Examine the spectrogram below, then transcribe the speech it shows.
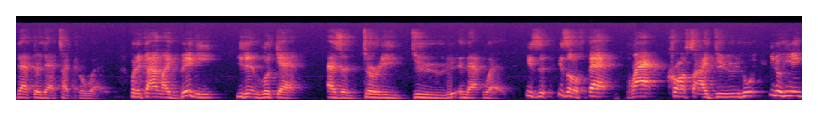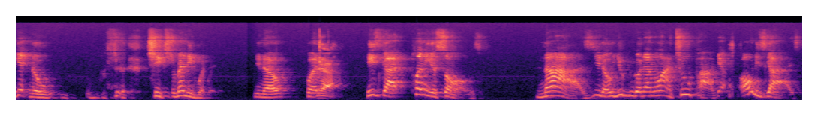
that they're that type of way. But a guy like Biggie, you didn't look at as a dirty dude in that way. He's a he's a little fat, black, cross-eyed dude who, you know, he ain't get no cheeks from any women, you know. But yeah, he's got plenty of songs. Nas, you know, you can go down the line. Tupac, yeah, all these guys,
